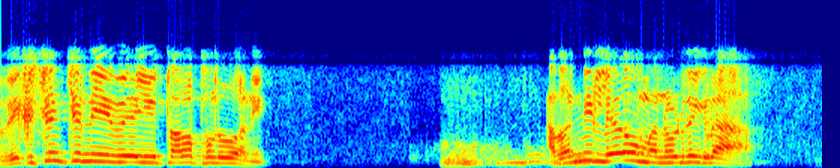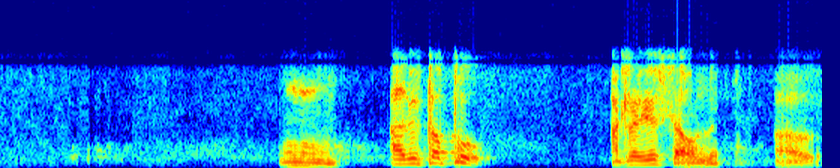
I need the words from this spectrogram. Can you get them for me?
వికసించని వేయి తలపులు అని. అవన్నీ లేవు మనోడి దగ్గర. అది తప్పు అట్లా అవునులే. అవును.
